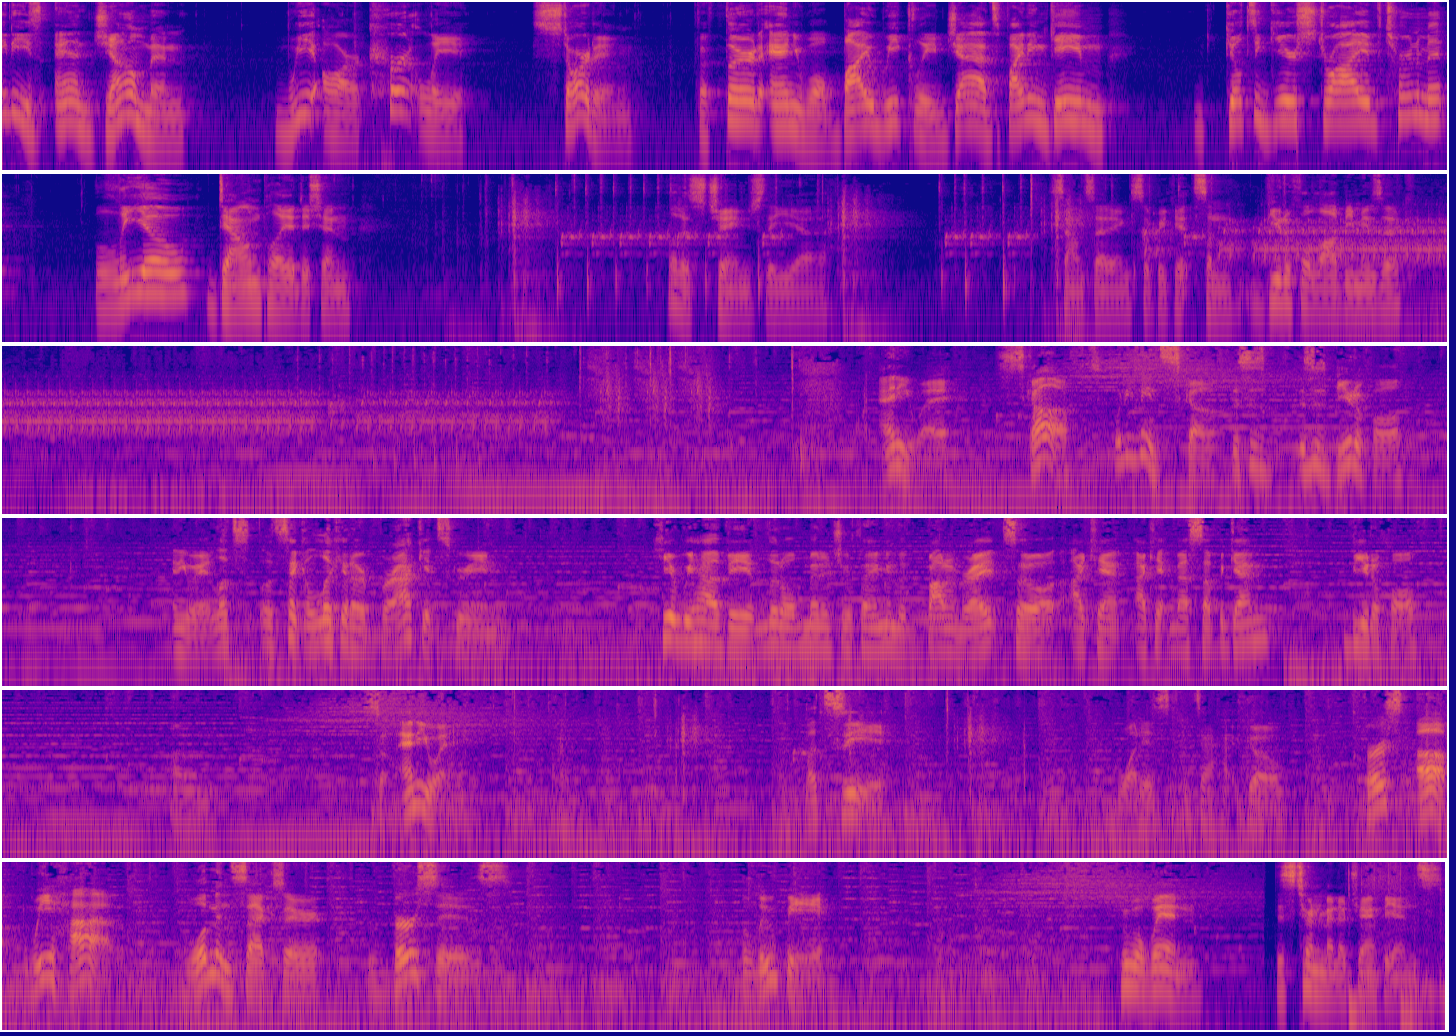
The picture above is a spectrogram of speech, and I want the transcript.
Ladies and gentlemen, we are currently starting the third annual bi weekly Jads Fighting Game Guilty Gear Strive Tournament Leo Downplay Edition. Let us change the uh, sound settings so we get some beautiful lobby music. Anyway, scuffed? What do you mean scuffed? This is this is beautiful. Anyway, let's let's take a look at our bracket screen. Here we have a little miniature thing in the bottom right, so I can't I can't mess up again. Beautiful. Um, so anyway, let's see what is to go. First up, we have Woman Sexer versus Bloopy. Who will win this Tournament of Champions?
